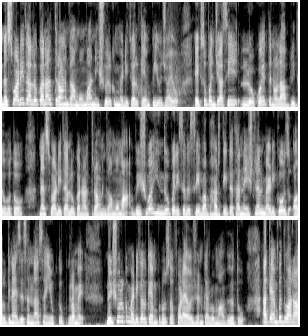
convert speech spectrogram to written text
નસવાડી તાલુકાના ત્રણ ગામોમાં નિઃશુલ્ક મેડિકલ કેમ્પ યોજાયો. એકસો પંચ્યાસી લોકોએ તેનો લાભ લીધો હતો. નસવાડી તાલુકાના ત્રણ ગામોમાં વિશ્વ હિન્દુ પરિષદ સેવા ભારતી તથા નેશનલ મેડિકોઝ ઓર્ગેનાઇઝેશનના સંયુક્ત ઉપક્રમે નિઃશુલ્ક મેડિકલ કેમ્પનું સફળ આયોજન કરવામાં આવ્યું હતું. આ કેમ્પ દ્વારા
